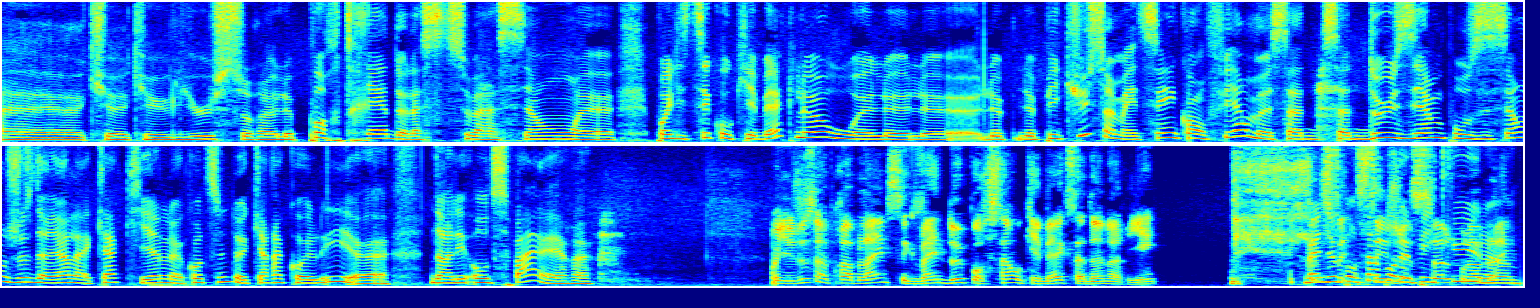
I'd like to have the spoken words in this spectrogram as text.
euh, qui, qui, a eu lieu sur le portrait de la situation euh, politique au Québec, là où le, le, le, PQ se maintient, confirme sa, sa deuxième position juste derrière la CAQ qui, elle, continue de caracoler dans les hautes sphères il y a juste un problème, c'est que 22 au Québec, ça donne rien. 22 pour le PQ.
